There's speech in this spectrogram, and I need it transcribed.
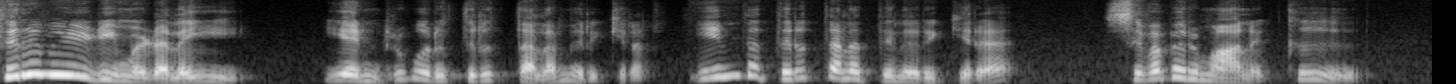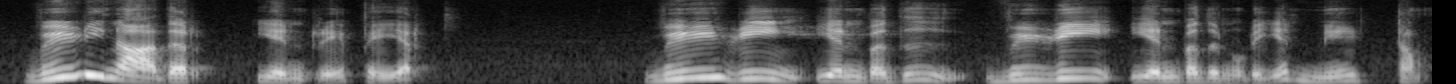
திருவீழிமிடலை என்று ஒரு திருத்தலம் இருக்கிறது. இந்த திருத்தலத்தில் இருக்கிற சிவபெருமானுக்கு வீழிநாதர் என்றே பெயர். வீழி என்பது விழி என்பதனுடைய நீட்டம்.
